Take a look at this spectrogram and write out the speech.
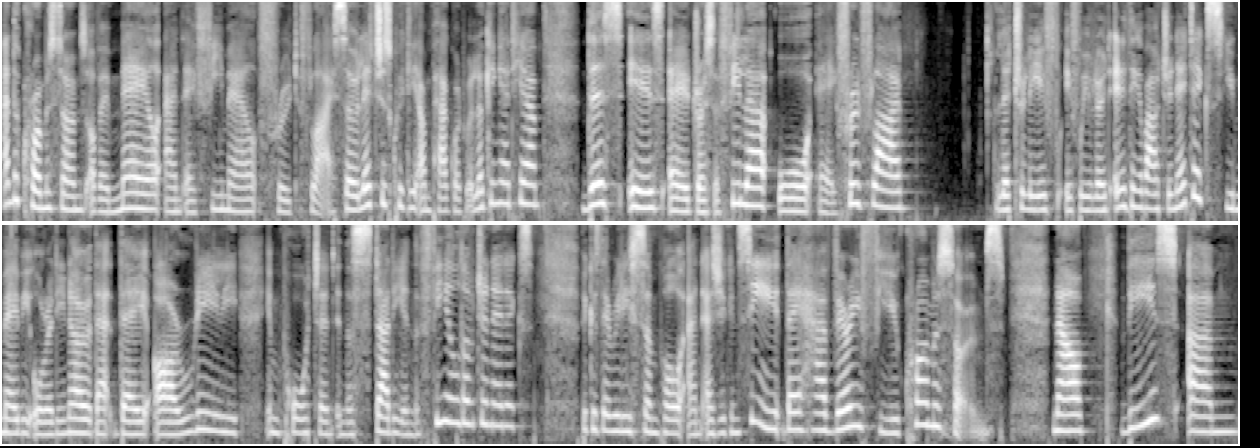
and the chromosomes of a male and a female fruit fly. So, let's just quickly unpack what we're looking at here. This is a Drosophila or a fruit fly literally if, if we've learned anything about genetics you maybe already know that they are really important in the study in the field of genetics because they're really simple and as you can see they have very few chromosomes. Now these um,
